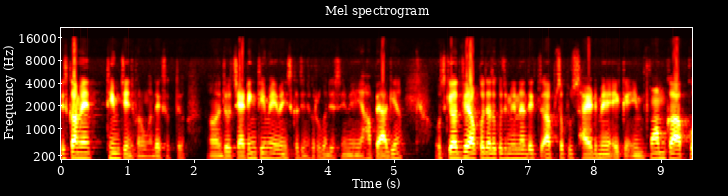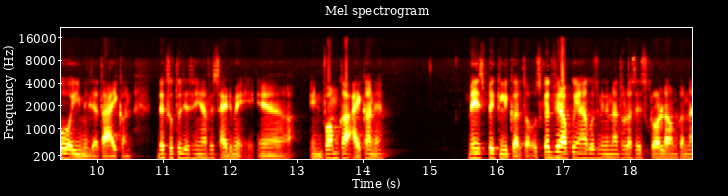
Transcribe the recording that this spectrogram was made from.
इसका मैं थीम चेंज करूँगा, देख सकते हो। जो चैटिंग थीम है, मैं इसका चेंज करूँगा, जैसे मैं यहाँ पे आ गया। उसके बाद फिर आपको ज़्यादा कुछ नहीं करना देखते, आप सब साइड में एक इन्फॉर्म का आपको ये मिल जाता है आइकन देख सकते हो, जैसे यहाँ पे साइड में इन्फॉर्म का आइकन है। मैं इस पर क्लिक करता हूँ। उसके बाद फिर आपको यहाँ कुछ नहीं करना थोड़ा सा स्क्रॉल डाउन करना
